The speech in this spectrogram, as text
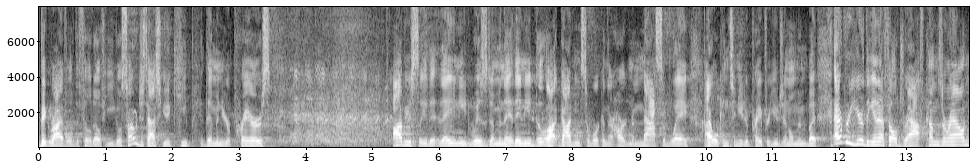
big rival of the Philadelphia Eagles. So I would just ask you to keep them in your prayers. Obviously, they need wisdom and they, need, God needs to work in their heart in a massive way. I will continue to pray for you, gentlemen. But every year the NFL draft comes around.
